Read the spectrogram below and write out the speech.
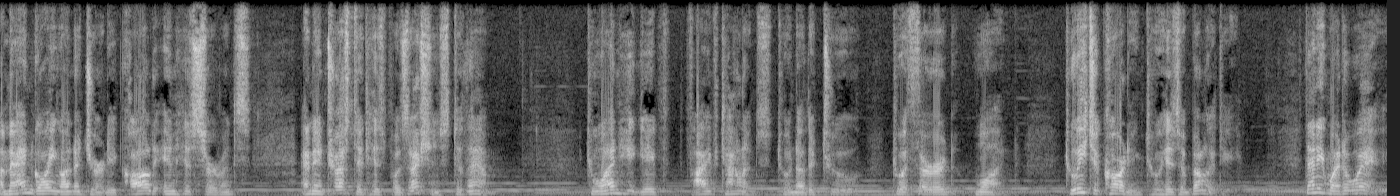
A man going on a journey called in his servants and entrusted his possessions to them. To one he gave five talents, to another two, to a third one, to each according to his ability. Then he went away.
